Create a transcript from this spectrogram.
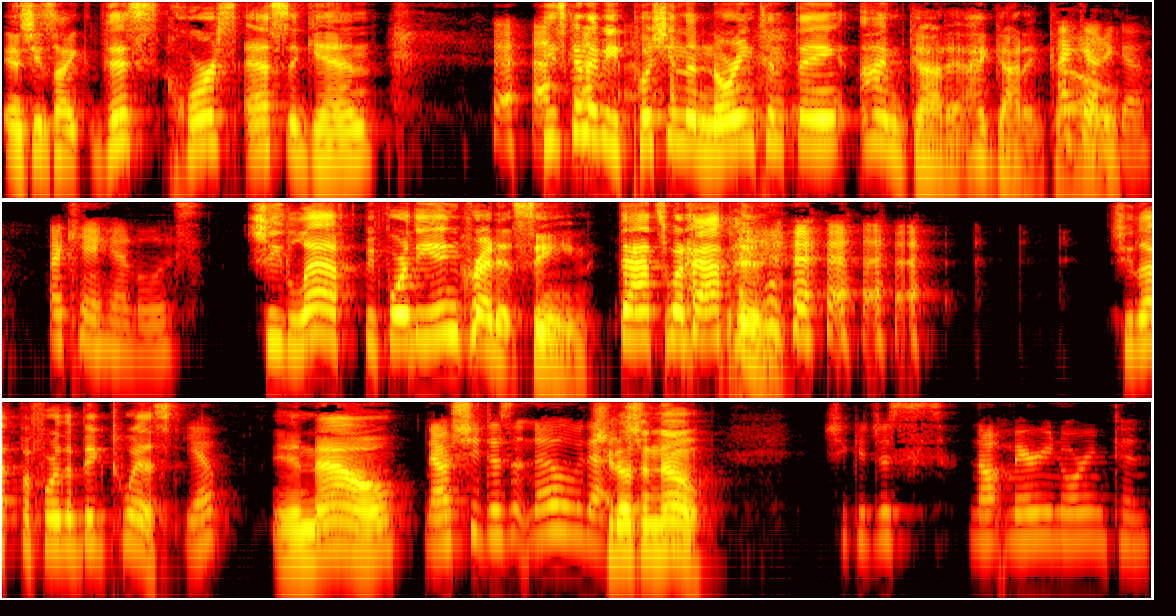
And she's like, this horse S again. He's gonna be pushing the Norrington thing. I'm gotta, I gotta go. I gotta go. I can't handle this. She left before the end credit scene. That's what happened. she left before the big twist. Yep. And now Now she doesn't know that she doesn't could- know. She could just not marry Norrington.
